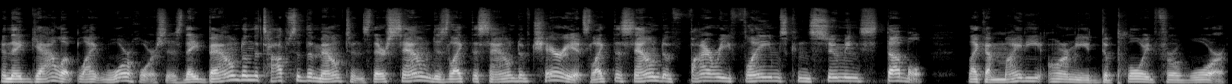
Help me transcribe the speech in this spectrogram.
and they gallop like war horses. They bound on the tops of the mountains. Their sound is like the sound of chariots, like the sound of fiery flames consuming stubble, like a mighty army deployed for war.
